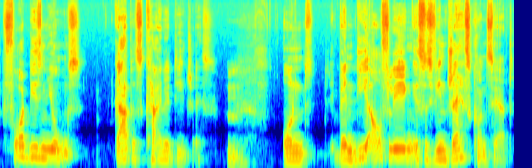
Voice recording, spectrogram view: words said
Vor diesen Jungs gab es keine DJs. Hm. Und wenn die auflegen, ist es wie ein Jazzkonzert.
